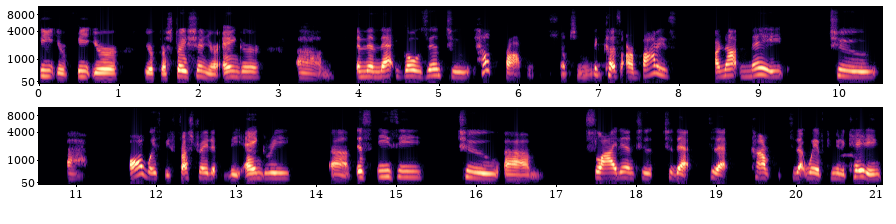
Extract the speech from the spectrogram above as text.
feet, your feet, your your frustration, your anger, um, and then that goes into health problems. Absolutely. Because our bodies are not made to uh, always be frustrated, be angry. Uh, it's easy to um, slide into to that to that com- to that way of communicating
